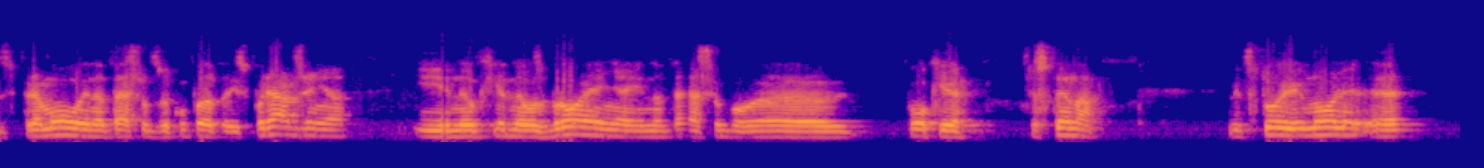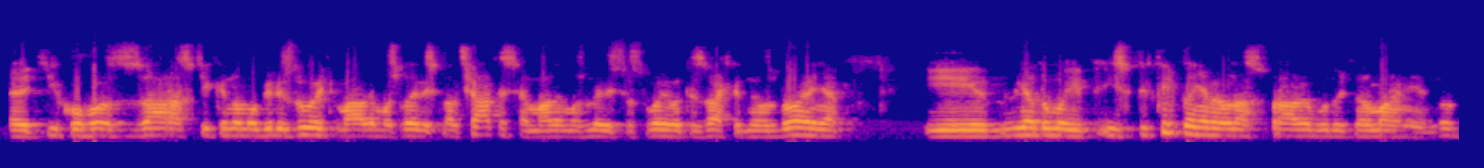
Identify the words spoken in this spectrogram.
спрямовує на те, щоб закупити і спорядження, і необхідне озброєння, і на те, щоб поки частина відстоює е, е, Ті, кого зараз тільки не мобілізують, мали можливість навчатися, мали можливість освоювати західне озброєння. І я думаю, і з підкріпленнями у нас справи будуть нормальні. Ну,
